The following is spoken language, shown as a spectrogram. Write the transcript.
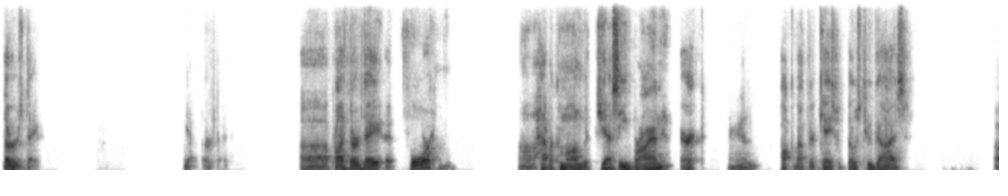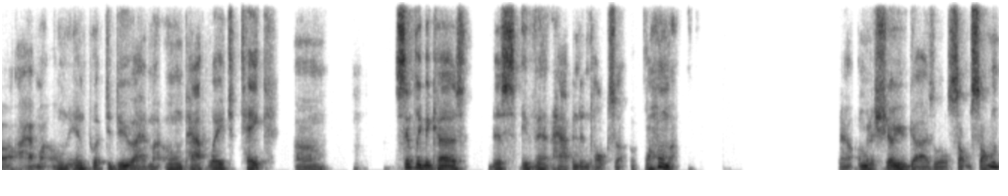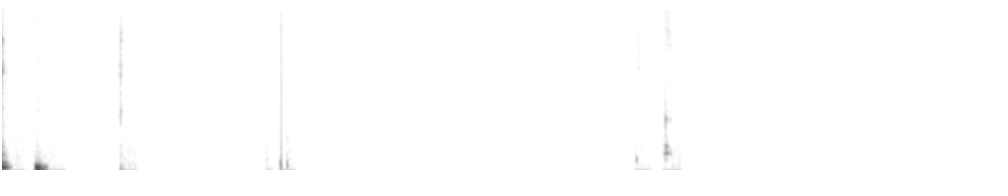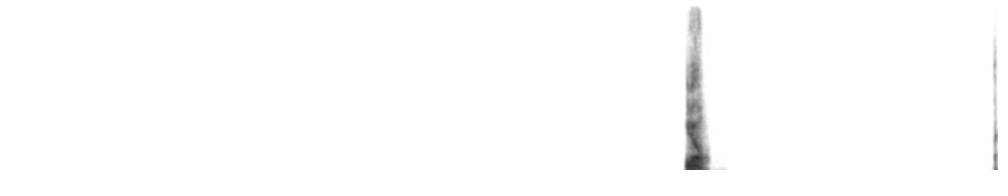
Thursday. Yeah, Thursday. Uh, probably Thursday at four. Uh, have her come on with Jesse, Brian, and Eric and talk about their case with those two guys. Uh, I have my own input to do. I have my own pathway to take. Um, simply because this event happened in Tulsa, Oklahoma. Now I'm going to show you guys a little something, something. you know,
